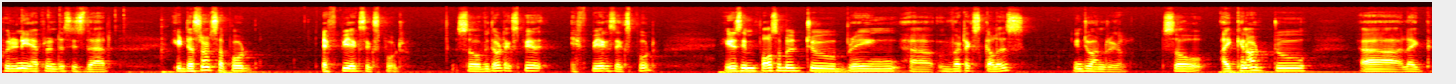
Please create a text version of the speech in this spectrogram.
Houdini Apprentice is that it does not support FBX export. So without XP, FBX export, it is impossible to bring uh, vertex colors into Unreal. So I cannot do uh, like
